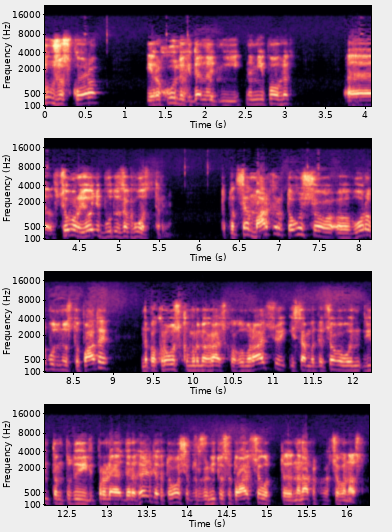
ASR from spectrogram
дуже скоро, і рахунок йде на дні, на мій погляд, е, в цьому районі буде загострення. Тобто це маркер того, що е, ворог буде наступати на Покровську мирноградську агломерацію, і саме для цього він, він там туди відправляє ДРГ для того, щоб зрозуміти ситуацію от, е, на напрямках цього наступу.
